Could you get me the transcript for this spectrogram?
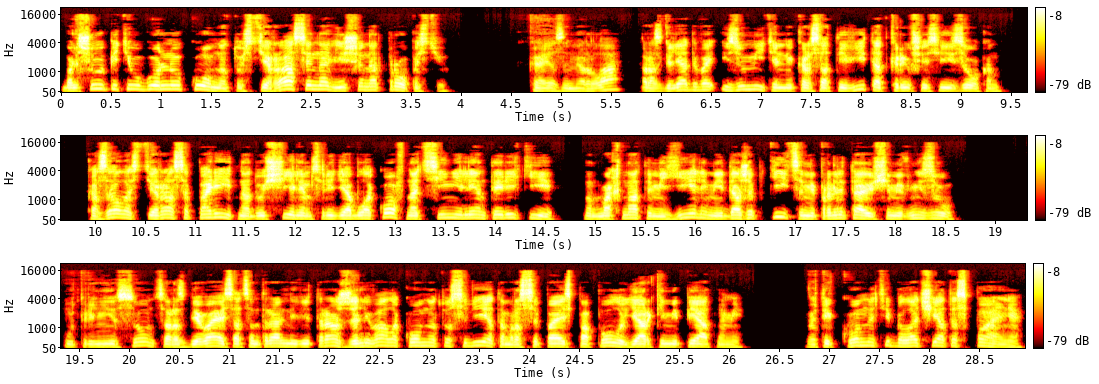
большую пятиугольную комнату с террасой, нависшей над пропастью. Кая замерла, разглядывая изумительной красоты вид, открывшийся из окон. Казалось, терраса парит над ущельем среди облаков над синей лентой реки, над мохнатыми елями и даже птицами, пролетающими внизу. Утреннее солнце, разбиваясь о центральный витраж, заливало комнату светом, рассыпаясь по полу яркими пятнами. В этой комнате была чья-то спальня.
